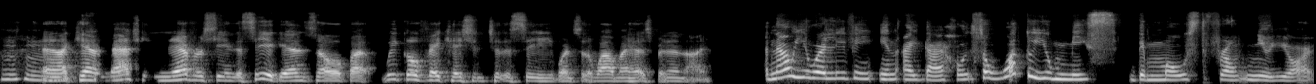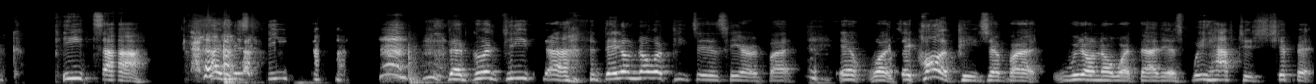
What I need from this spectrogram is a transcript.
Mm-hmm. And I can't imagine never seeing the sea again. So, but we go vacation to the sea once in a while, my husband and I. Now you are living in Idaho. So, what do you miss the most from New York? Pizza. I miss pizza the good pizza. They don't know what pizza is here, but it was they call it pizza, but we don't know what that is. We have to ship it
